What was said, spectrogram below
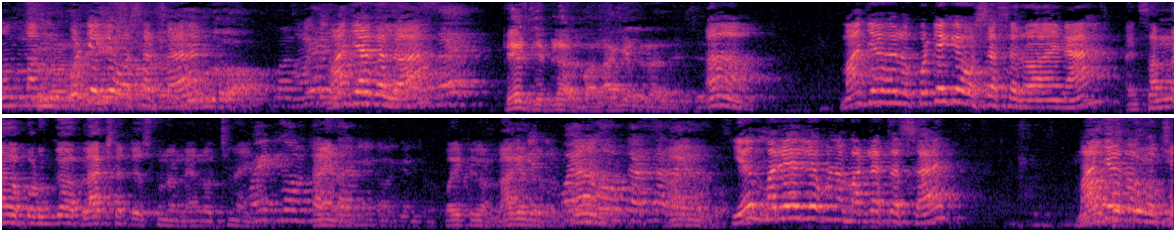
మమ్మల్ని కొట్టేకే వస్తారు సార్. మా జాగాలో? పేరు చెప్పినారు మా జాగాలో కొట్టేకే వస్తారు సార్ ఆయన. ఆయన సన్నగా పొడుగ్గా బ్లాక్ షర్ట్ వేసుకున్నాను నేను వచ్చిన ఆయన. వైట్గా ఉంటాడు ఆయన. సార్. వైట్గా నాగేంద్ర. ఏం మర్యాద లేకుండా మాట్లాడతారు సార్? మా సొత్తు వచ్చి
